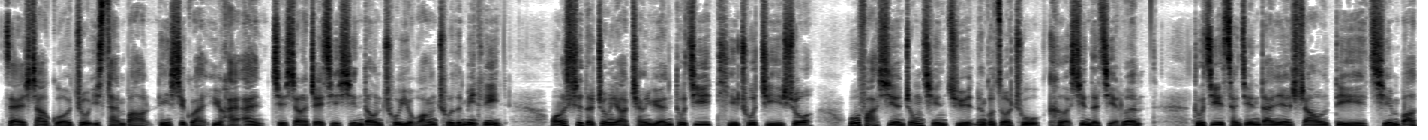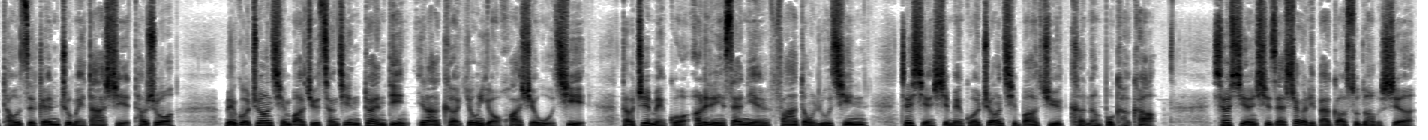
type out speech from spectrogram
在沙国驻伊斯坦堡领事馆遇害案，指向了这起行动出于王储的命令。王室的重要成员杜基提出质疑说。无法信任中情局能够做出可信的结论。杜基曾经担任沙地情报头子跟驻美大使。他说，美国中央情报局曾经断定伊拉克拥有化学武器，导致美国2003年发动入侵。这显示美国中央情报局可能不可靠。消息人士在上个礼拜告诉路透社，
